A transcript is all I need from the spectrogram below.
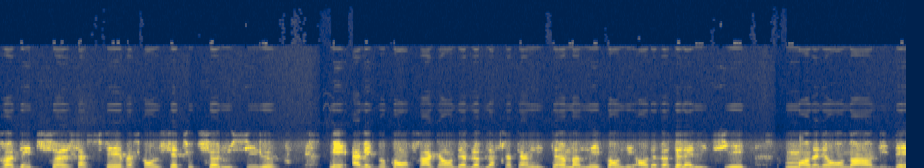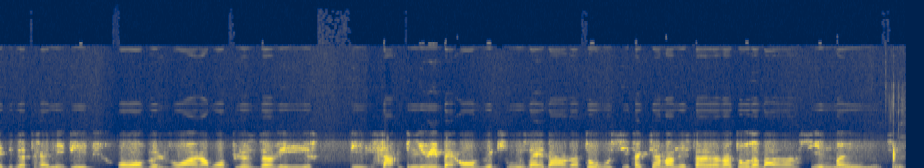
roder tout seul, ça se fait parce qu'on le fait tout seul aussi. Là. Mais avec nos confrères, quand on développe de la fraternité à un moment donné, puis on, on développe de l'amitié, à un moment donné, on a envie d'aider notre ami, puis on veut le voir avoir plus de rire, puis, lui, ben, on veut qu'il nous aide en retour aussi. Fait que, à un moment donné, c'est un retour de balancier de même. Il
